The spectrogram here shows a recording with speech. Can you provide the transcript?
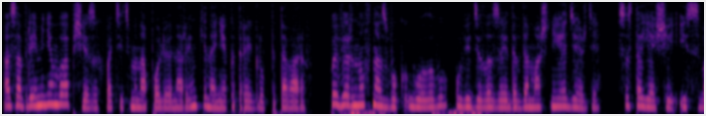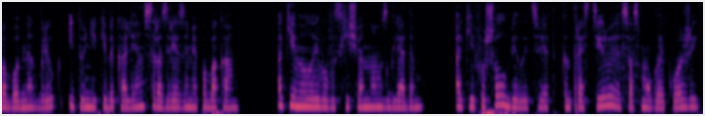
а со временем вообще захватить монополию на рынке на некоторые группы товаров. Повернув на звук голову, увидела Зейда в домашней одежде, состоящей из свободных брюк и туники до колен с разрезами по бокам. Окинула его восхищенным взглядом. Акиф ушел белый цвет, контрастируя со смуглой кожей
